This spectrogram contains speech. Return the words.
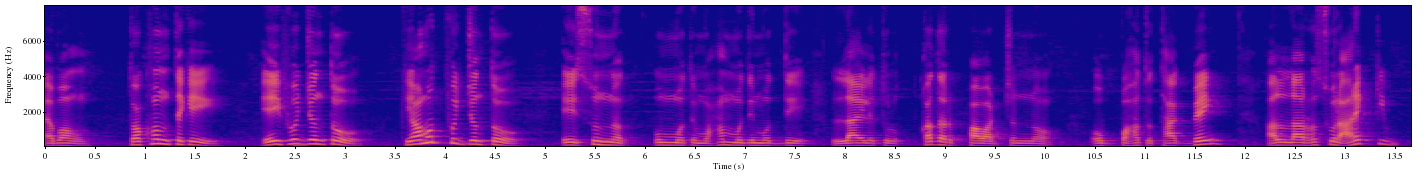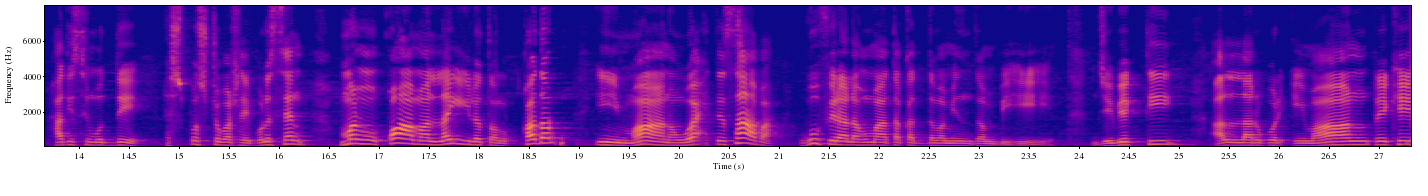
এবং তখন থেকে এই পর্যন্ত, কিয়ামত পর্যন্ত এই সুন্নত উম্মতে মোহাম্মদের মধ্যে লাইলাতুল কদর পাওয়ার জন্য অব্যাহত থাকবে। আল্লাহ রসুল আরেকটি হাদিসের মধ্যে স্পষ্ট ভাষায় বলেছেন, মন কামা লাইলাতুল কদর ইমান ওয়াহতেসাবা গুফির আলহুমা তাকাদ্দমা মিন যে ব্যক্তি আল্লাহর উপর ইমান রেখে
